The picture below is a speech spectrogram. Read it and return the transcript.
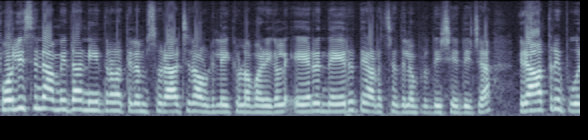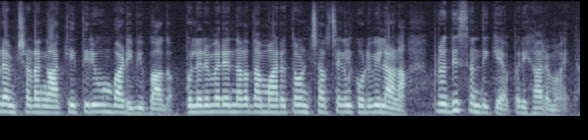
പോലീസിന്റെ അമിത നിയന്ത്രണത്തിലും സ്വരാജ് റൌണ്ടിലേക്കുള്ള വഴികൾ ഏറെ നേരത്തെ അടച്ചതിലും പ്രതിഷേധിച്ച് രാത്രി പൂരം ചടങ്ങാക്കി തിരുവമ്പാടി വിഭാഗം. പുലരും വരെ നടന്ന മാരത്തോൺ ചർച്ചകൾക്കൊടുവിലാണ് പ്രതിസന്ധിക്ക് പരിഹാരമായത്.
